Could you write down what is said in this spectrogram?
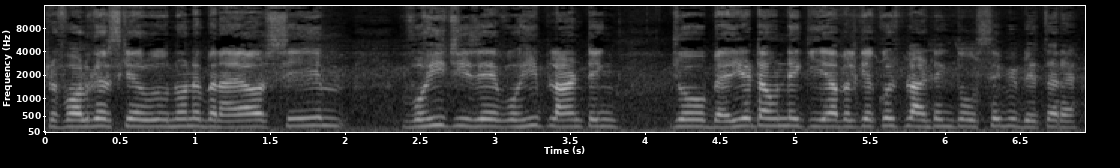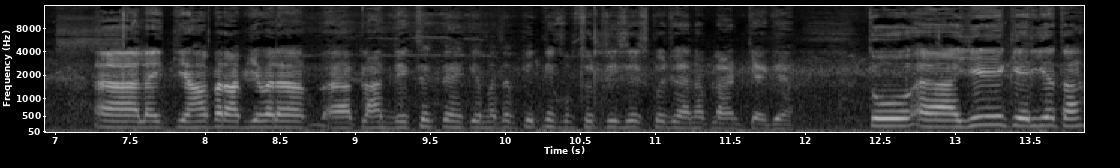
ट्रफॉलगर्स के उन्होंने बनाया और सेम वही चीज़ें वही प्लांटिंग जो बैरियर टाउन ने किया बल्कि कुछ प्लांटिंग तो उससे भी बेहतर है। लाइक यहाँ पर आप ये वाला प्लांट देख सकते हैं कि मतलब कितनी खूबसूरती से इसको जो है ना प्लांट किया गया। तो आ, ये एक एरिया था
